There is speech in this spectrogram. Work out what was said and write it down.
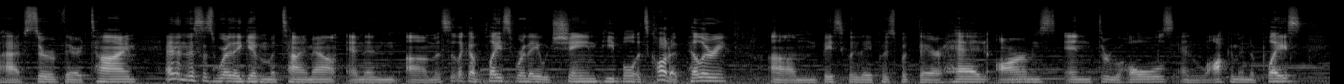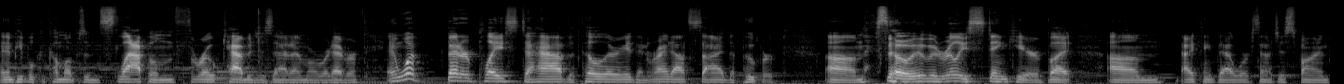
have served their time. And then this is where they give them a timeout. And then um, this is like a place where they would shame people. It's called a pillory. Um, basically, they just put their head, arms in through holes and lock them into place. And then people could come up and slap them, throw cabbages at them or whatever. And what better place to have the pillory than right outside the pooper? Um, so it would really stink here, but um, I think that works out just fine.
